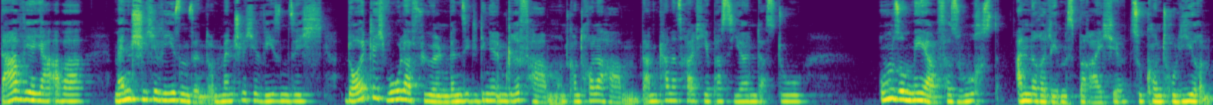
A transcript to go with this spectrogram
da wir ja aber menschliche Wesen sind und menschliche Wesen sich deutlich wohler fühlen, wenn sie die Dinge im Griff haben und Kontrolle haben, dann kann es halt hier passieren, dass du umso mehr versuchst, andere Lebensbereiche zu kontrollieren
